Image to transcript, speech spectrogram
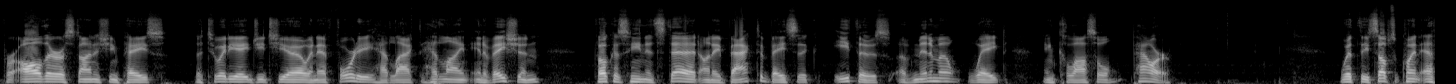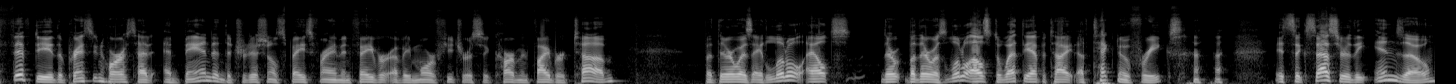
For all their astonishing pace, the 288 GTO and F40 had lacked headline innovation, focusing instead on a back to basic ethos of minimal weight and colossal power. With the subsequent F50, the Prancing Horse had abandoned the traditional space frame in favor of a more futuristic carbon fiber tub, but there was a little else there but there was little else to whet the appetite of techno freaks. its successor, the Enzo,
